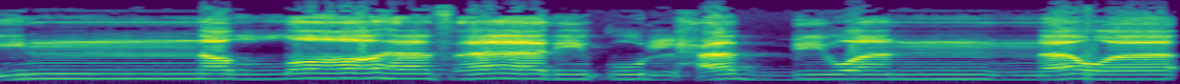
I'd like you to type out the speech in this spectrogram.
ان الله فالق الحب والنوى.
